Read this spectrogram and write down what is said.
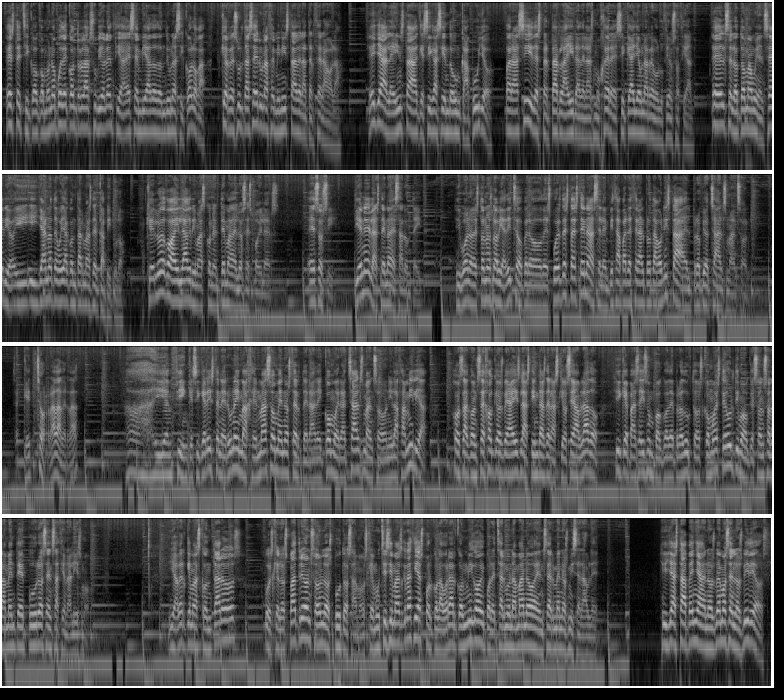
Este chico, como no puede controlar su violencia, es enviado donde una psicóloga, que resulta ser una feminista de la tercera ola. Ella le insta a que siga siendo un capullo, para así despertar la ira de las mujeres y que haya una revolución social. Él se lo toma muy en serio y, ya no te voy a contar más del capítulo. Que luego hay lágrimas con el tema de los spoilers. Eso sí, tiene la escena de Sharon Tate. Y bueno, esto no os lo había dicho, pero después de esta escena se le empieza a aparecer al protagonista el propio Charles Manson. O sea, qué chorrada, ¿verdad? y en fin, que si queréis tener una imagen más o menos certera de cómo era Charles Manson y la familia, os aconsejo que os veáis las cintas de las que os he hablado y que paséis un poco de productos como este último que son solamente puro sensacionalismo. Y a ver qué más contaros... Pues que los Patreons son los putos amos, que muchísimas gracias por colaborar conmigo y por echarme una mano en ser menos miserable. Y ya está, peña, nos vemos en los vídeos.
